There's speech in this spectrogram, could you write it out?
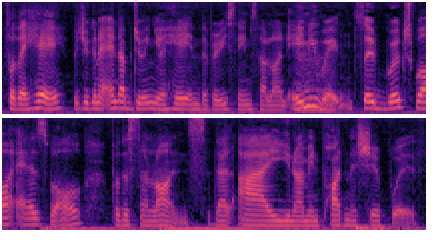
for the hair, but you're going to end up doing your hair in the very same salon mm. anyway. Mm. So it works well as well for the salons that I, you know, I'm in partnership with.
